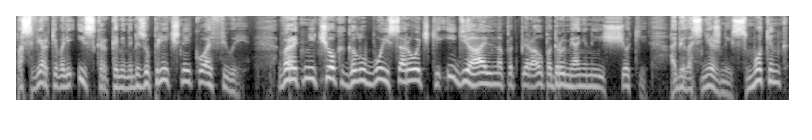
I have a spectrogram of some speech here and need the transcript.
посверкивали искорками на безупречной куафюре. Воротничок голубой сорочки идеально подпирал подрумяненные щеки, а белоснежный смокинг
